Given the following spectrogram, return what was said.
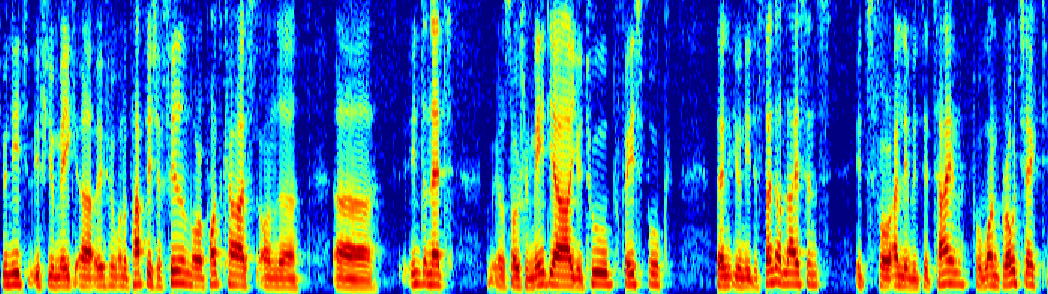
You need, if you make, uh, if you want to publish a film or a podcast on the uh, internet, social media, YouTube, Facebook, then you need a standard license. It's for unlimited time for one project.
